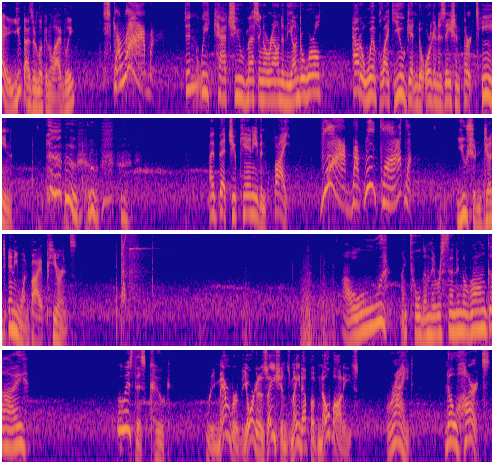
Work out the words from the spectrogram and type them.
Hey, you guys are looking lively. Scram! Didn't we catch you messing around in the underworld? How'd a wimp like you get into Organization 13? I bet you can't even fight. Yeah, but we can. You shouldn't judge anyone by appearance. Oh, I told them they were sending the wrong guy. Who is this kook? Remember, the organization's made up of nobodies. Right. No hearts.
